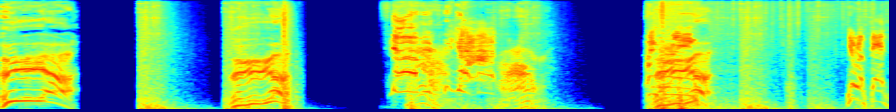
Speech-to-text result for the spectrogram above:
Hee-yah! Hee-yah! Hee-yah! You're a bad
